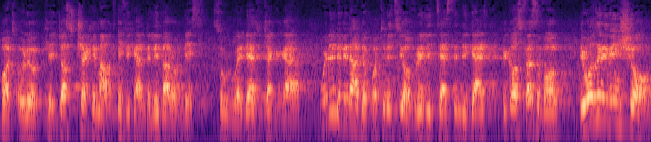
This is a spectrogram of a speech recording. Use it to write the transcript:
But okay, just check him out if he can deliver on this. So we were there to check the guy. We didn't even have the opportunity of really testing the guys because first of all, he wasn't even sure.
